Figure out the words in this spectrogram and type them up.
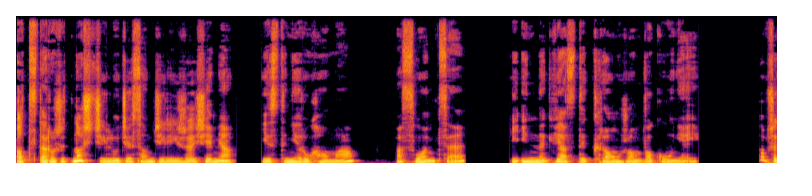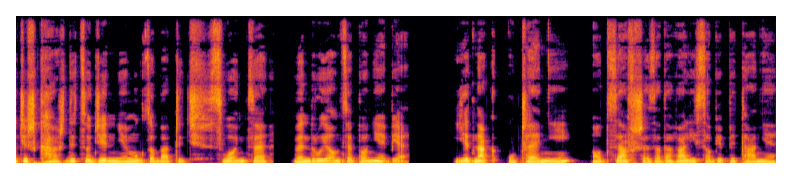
Od starożytności ludzie sądzili, że Ziemia jest nieruchoma, a Słońce i inne gwiazdy krążą wokół niej. Bo przecież każdy codziennie mógł zobaczyć Słońce wędrujące po niebie. Jednak uczeni od zawsze zadawali sobie pytanie,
